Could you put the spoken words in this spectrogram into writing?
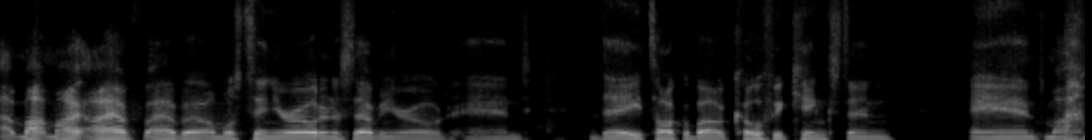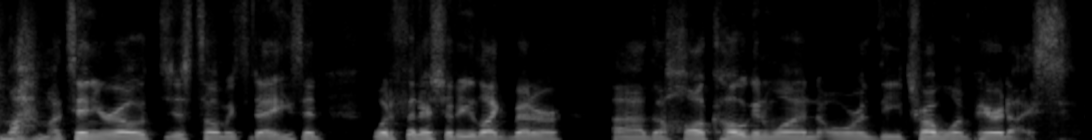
uh, my my I have I have a almost 10 year old and a seven year old, and they talk about Kofi Kingston. And my my my 10 year old just told me today, he said, What finisher do you like better? Uh, the Hulk Hogan one or the Trouble in Paradise?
